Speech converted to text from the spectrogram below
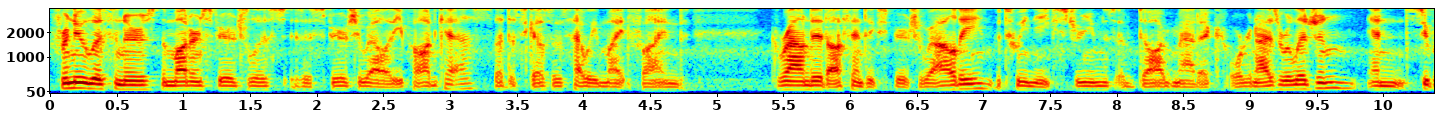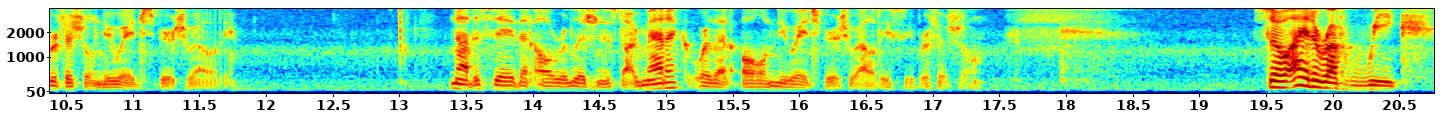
For new listeners, The Modern Spiritualist is a spirituality podcast that discusses how we might find grounded, authentic spirituality between the extremes of dogmatic, organized religion and superficial New Age spirituality. Not to say that all religion is dogmatic or that all New Age spirituality is superficial. So I had a rough week.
